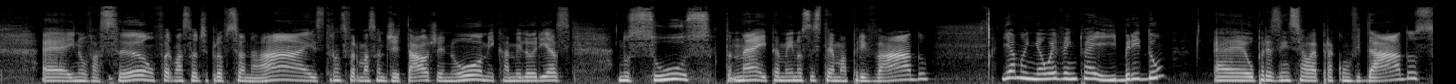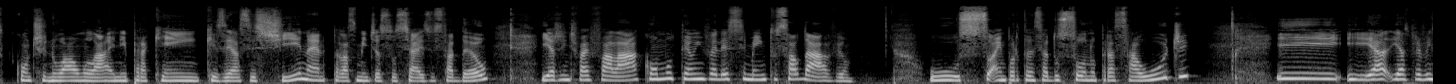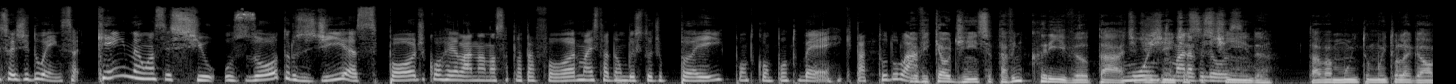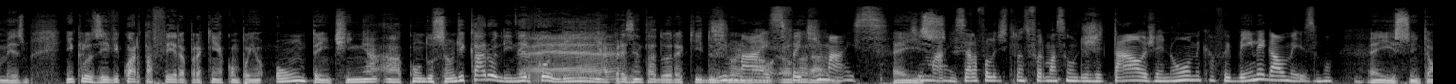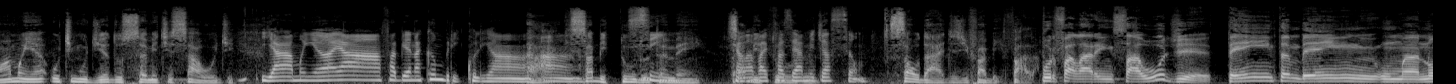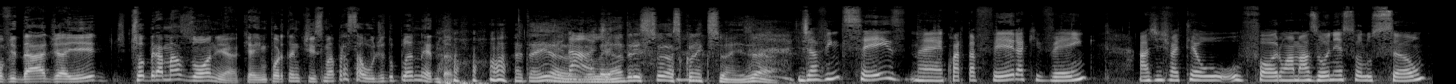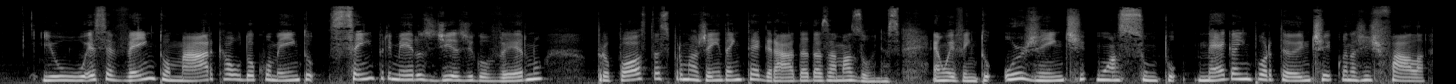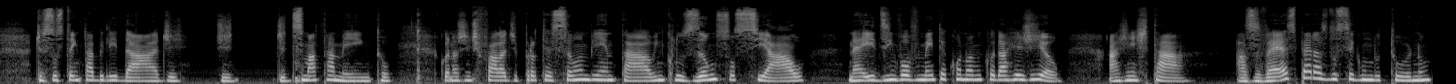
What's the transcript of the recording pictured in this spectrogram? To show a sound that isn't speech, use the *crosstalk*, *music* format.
é, inovação, formação de profissionais, transformação digital, genômica, melhorias no SUS né, e também no sistema privado. E amanhã o evento é híbrido. É, o presencial é para convidados, continua online para quem quiser assistir, né, pelas mídias sociais do Estadão. E a gente vai falar como ter um envelhecimento saudável o, a importância do sono para a saúde e, e, a, e, as prevenções de doença. Quem não assistiu os outros dias pode correr lá na nossa plataforma estadãodoestudioplay.com.br, que está tudo lá. Eu vi que a audiência estava incrível, Tati, Muito de gente maravilhoso. assistindo. Tava muito, muito legal mesmo. Inclusive, quarta-feira, para quem acompanhou ontem, tinha a condução de Carolina Ercolim, é... apresentadora aqui do demais, jornal. Demais, foi demais. É isso. Demais. Ela falou de transformação digital, genômica, foi bem legal mesmo. É isso. Então, amanhã, último dia do Summit Saúde. E amanhã é a Fabiana Cambricoli. A, ah, a... sabe tudo Sim. também que ela vai tudo. fazer a mediação. Saudades de Fabi, fala. Por falar em saúde, tem também uma novidade aí sobre a Amazônia, que é importantíssima para a saúde do planeta. *laughs* Daí o Leandro e suas conexões. É. Dia 26, né, quarta-feira que vem, a gente vai ter o, o Fórum Amazônia e Solução, e o, esse evento marca o documento 100 primeiros dias de governo Propostas para uma Agenda Integrada das Amazônias. É um evento urgente, um assunto mega importante quando a gente fala de sustentabilidade, de, de desmatamento, quando a gente fala de proteção ambiental, inclusão social né, e desenvolvimento econômico da região. A gente está às vésperas do segundo turno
